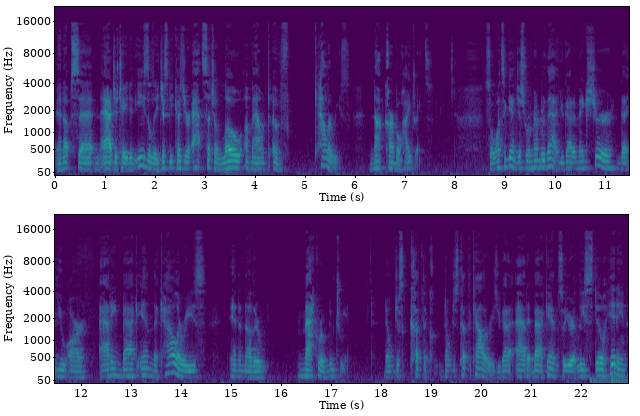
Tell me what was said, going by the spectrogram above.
and upset and agitated easily, just because you're at such a low amount of calories, not carbohydrates. So once again, just remember that you got to make sure that you are adding back in the calories in another macronutrient. Don't just cut the don't just cut the calories. You got to add it back in so you're at least still hitting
